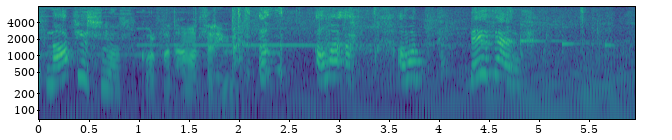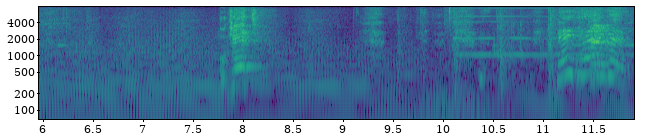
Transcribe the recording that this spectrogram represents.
Ne yapıyorsunuz? Korkma damatlarıyım ben. Ama ama beyefendi. Buket! Beyefendi.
